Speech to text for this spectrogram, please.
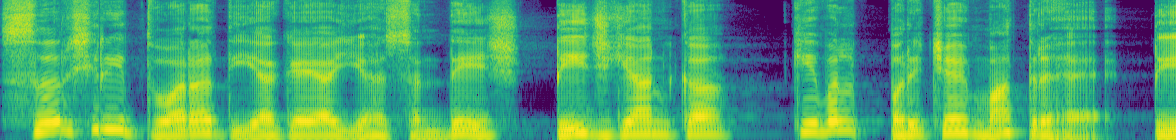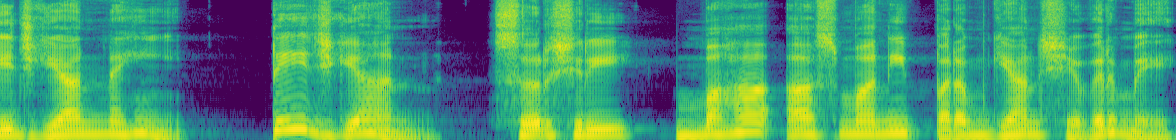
सर श्री द्वारा दिया गया यह संदेश तेज ज्ञान का केवल परिचय मात्र है, तेज ज्ञान नहीं। तेज ज्ञान सर श्री महा आसमानी परम ज्ञान शिविर में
